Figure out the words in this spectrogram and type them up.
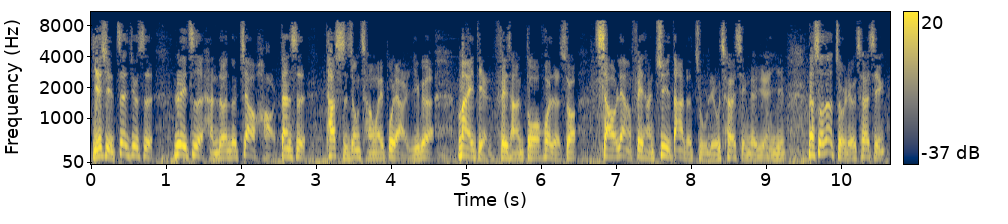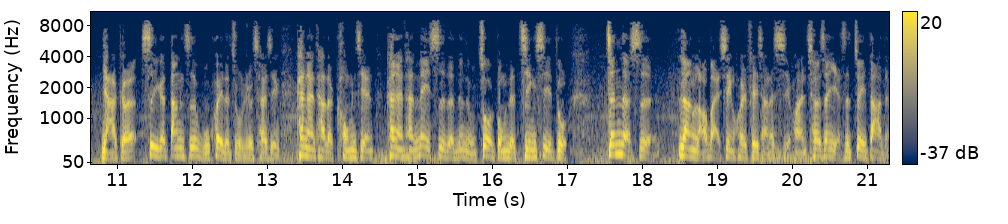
也许这就是锐志很多人都叫好，但是它始终成为不了一个卖点非常多或者说销量非常巨大的主流车型的原因。那说到主流车型，雅阁是一个当之无愧的主流车型，看看它的空间，看看它内饰的那种做工的精细度。真的是让老百姓会非常的喜欢，车身也是最大的。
